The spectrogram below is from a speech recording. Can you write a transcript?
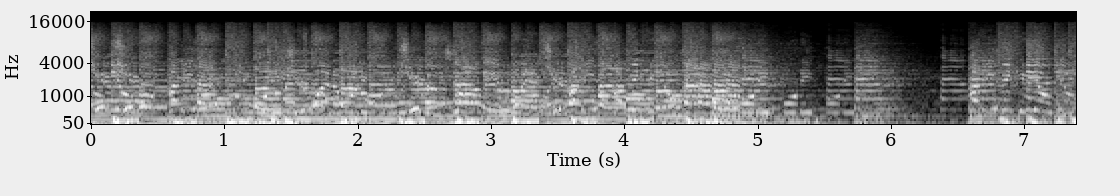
How do you think of you?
